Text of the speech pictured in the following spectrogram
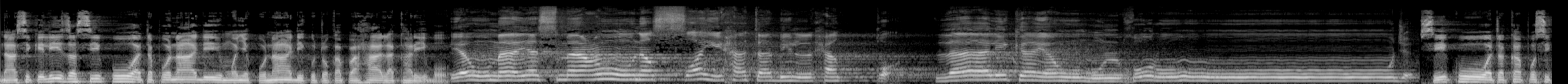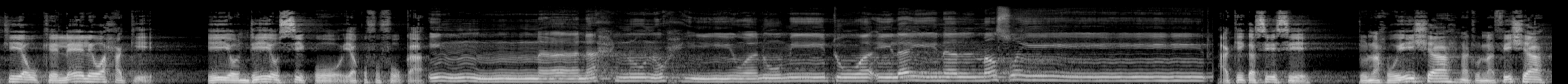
Na sikiliza siku ataponadi mwenye kunadi kutoka pahala karibu. Yawma yasma'una as-sayhata bilhaqq dhalika yawmul khuruj الخروج siku watakaposikia ukelele wa haki hiyo ndiyo siku ya kufufuka إنا نحن نحيي ونميت وإلينا المصير hakika sisi tunahuisha na tunafisha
